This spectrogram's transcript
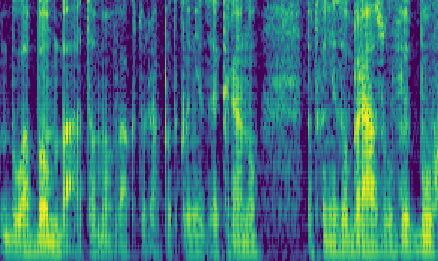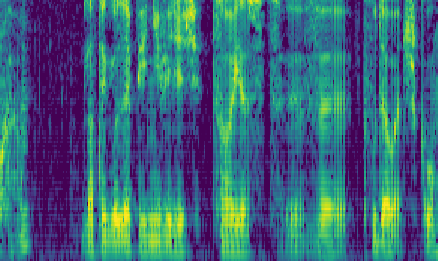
była bomba atomowa, która pod koniec ekranu, pod koniec obrazu wybucha. Dlatego lepiej nie wiedzieć, co jest w pudełeczku,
